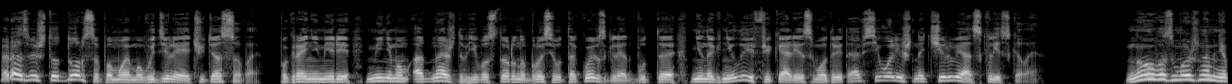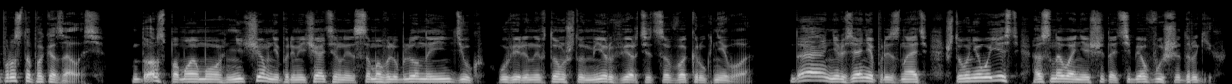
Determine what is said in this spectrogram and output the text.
Разве что Дорса, по-моему, выделяет чуть особо. По крайней мере, минимум однажды в его сторону бросил такой взгляд, будто не на гнилые фекалии смотрит, а всего лишь на червя склизкого. Но, возможно, мне просто показалось. Дорс, по-моему, ничем не примечательный самовлюбленный индюк, уверенный в том, что мир вертится вокруг него. Да, нельзя не признать, что у него есть основания считать себя выше других.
